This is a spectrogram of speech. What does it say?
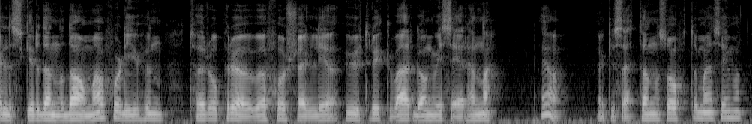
elsker denne dama fordi hun tør å prøve forskjellige uttrykk hver gang vi ser henne. Ja, jeg har ikke sett henne så ofte, må jeg si, men Eh,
